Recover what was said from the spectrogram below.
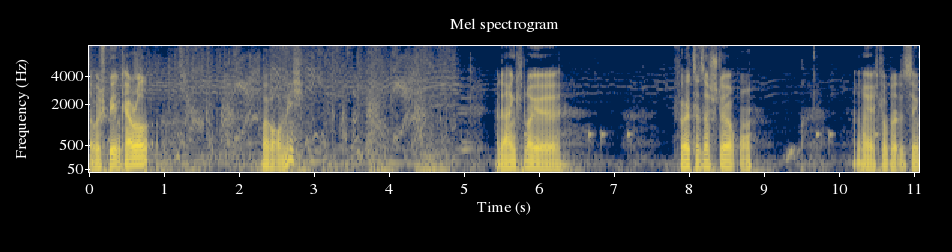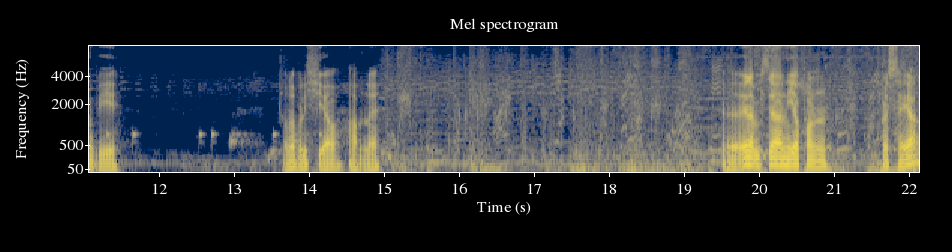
Aber wir spielen Carol. Aber warum nicht? Hat eigentlich neue Völker Zerstörung. Naja, ich glaube, das ist irgendwie. Oder will ich hier haben, ne? Erinnert mich sehr an hier von Prestea.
